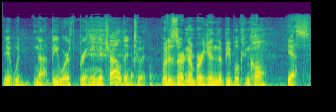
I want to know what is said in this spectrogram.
it would not be worth bringing a child into it. what is our number again that people can call? Yes.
